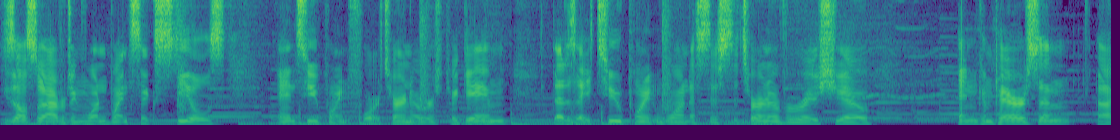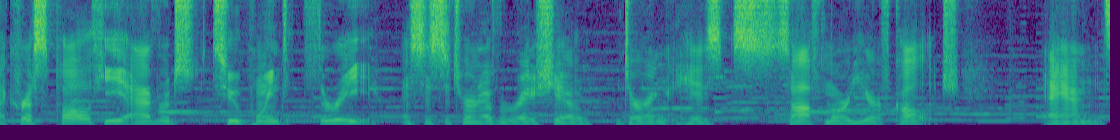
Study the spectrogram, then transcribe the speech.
He's also averaging 1.6 steals and 2.4 turnovers per game. That is a 2.1 assist to turnover ratio. In comparison, uh, Chris Paul, he averaged 2.3 assist to turnover ratio during his sophomore year of college. And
